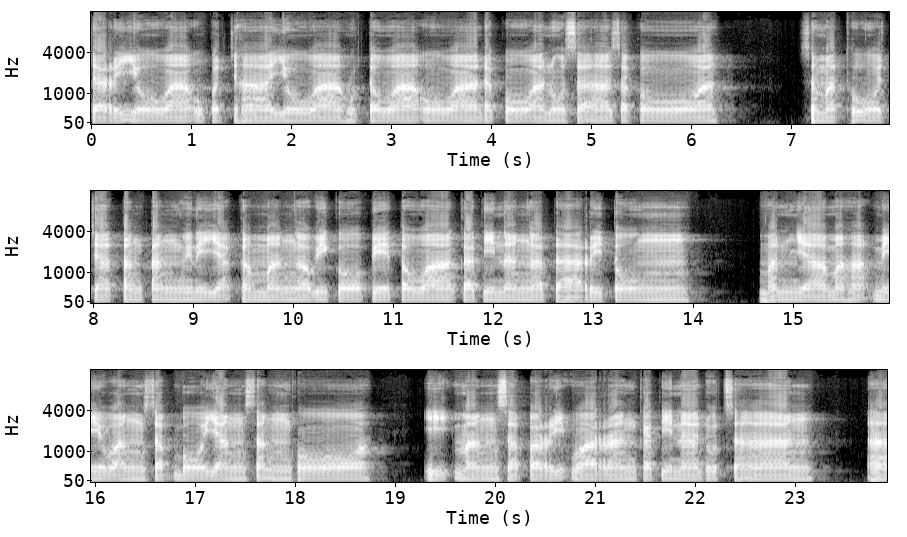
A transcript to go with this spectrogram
จาริโยวาอุปจชายโยวาหุตวาโอวาดโกอนุสาสโก สมัทโทจะตังตังวินิยกัมมังอวิโกเปตวากตินังอัตตาริตุง มัญญามหะเมวังสัพโบยังสังโฆอิมังสัปริวารังกตินาดุสัง อา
